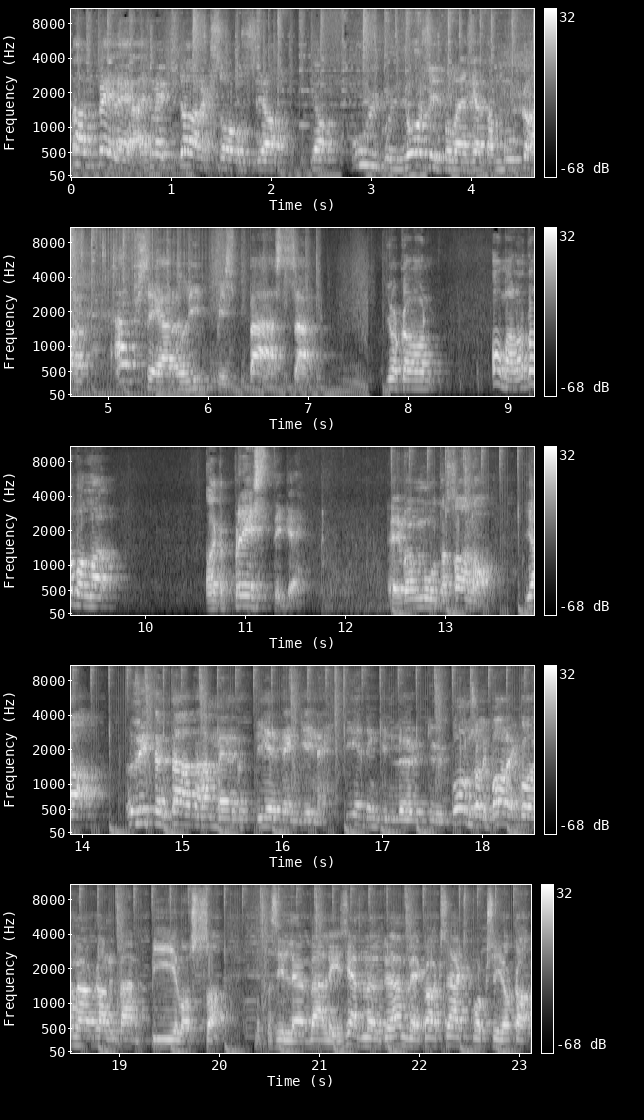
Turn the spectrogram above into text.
vähän pelejä, esimerkiksi Dark Soulsia ja ui kun Josi tulee sieltä mukaan FCR-lippis päässä, joka on omalla tavalla aika prestige. Ei voi muuta sanoa. Ja sitten täältähän meiltä tietenkin, tietenkin löytyy konsolivalikoima, joka on nyt vähän piilossa, mutta silleen väliin. Sieltä löytyy MV2 Xbox, joka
